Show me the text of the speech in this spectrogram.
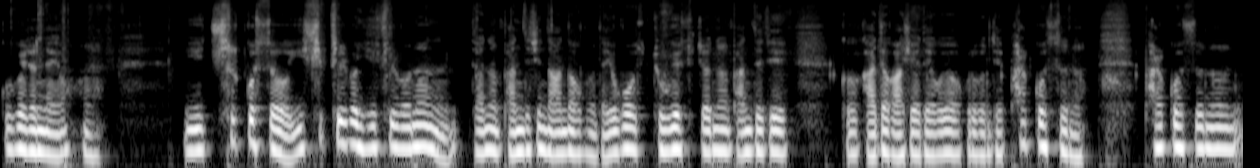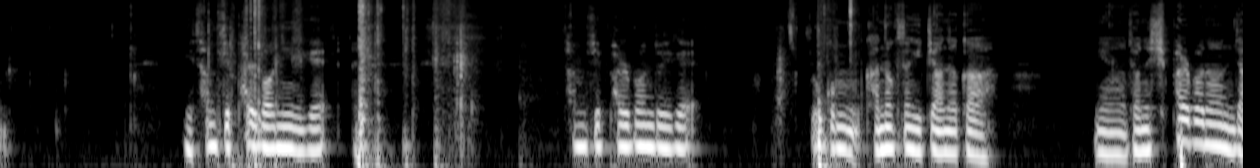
구겨졌네요. 어. 이 7코스, 이 17번, 27번은 저는 반드시 나온다고 봅니다. 요거 두 개 숫자는 반드시 그 가져가셔야 되고요. 그리고 이제 8코스는, 8코스는 이 38번이 이게 38번도 이게 조금 가능성이 있지 않을까. 예, 저는 18번은 이제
